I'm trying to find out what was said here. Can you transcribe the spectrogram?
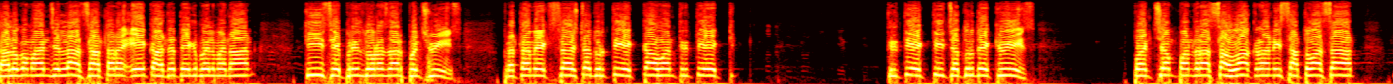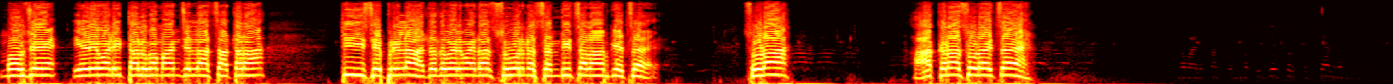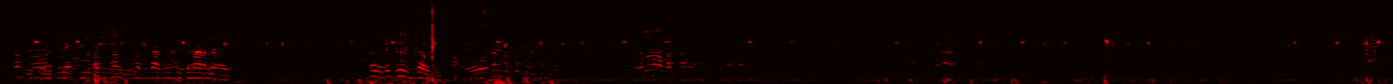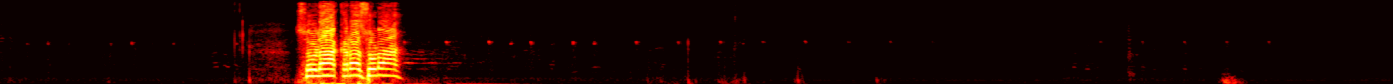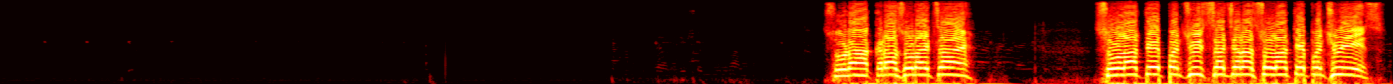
तालुका मान जिल्हा सातारा एक आदत एक बैल मैदान तीस एप्रिल दोन हजार पंचवीस. प्रथम एकसष्ट तृतीय एक्कावन्न तृतीय एक तृतीय एकतीस चतुर्थ एकवीस. पंचम पंधरा सहावा अकरा आणि सातवा सात. मौजे येळेवाडी तालुका मान जिल्हा सातारा. तीस एप्रिलला आदत बैल मैदान सुवर्ण संधीचा लाभ घ्यायचा आहे. सोडा. अकरा सोडायचा आहे. सोडा अकरा सोडा. सोळा अकरा सोडायचा आहे सोळा ते पंचवीसचा जरा सोळा ते पंचवीस.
